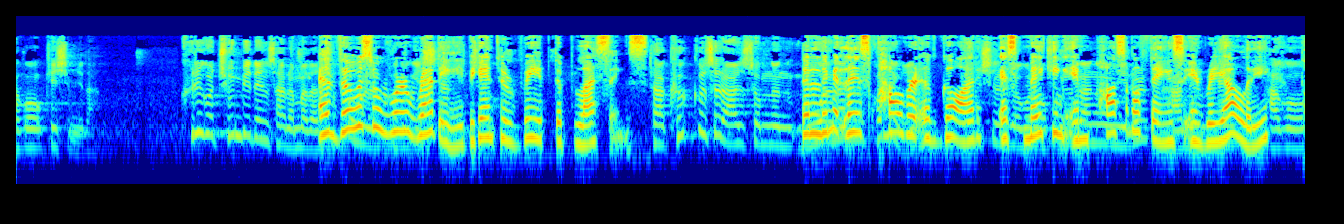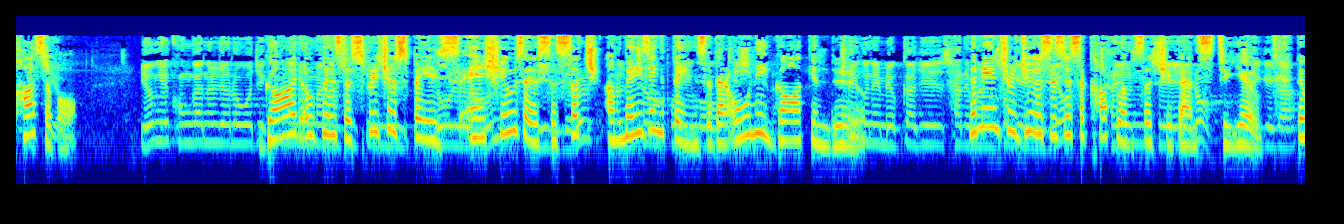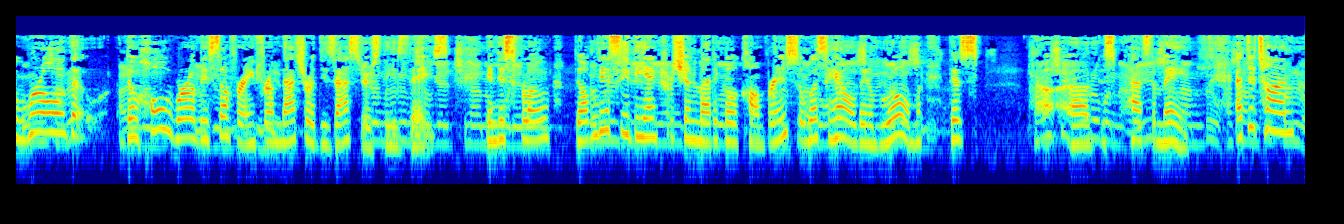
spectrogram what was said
And those who were ready began to reap the blessings. The limitless power of God is making impossible things in reality possible. God opens the spiritual space and shows us such amazing things that only God can do. Let me introduce just a couple of such events to you. The world the whole world is suffering from natural disasters these days. In this flow, WCDN Christian Medical Conference was held in Rome this, uh, uh, this past May. At the time,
